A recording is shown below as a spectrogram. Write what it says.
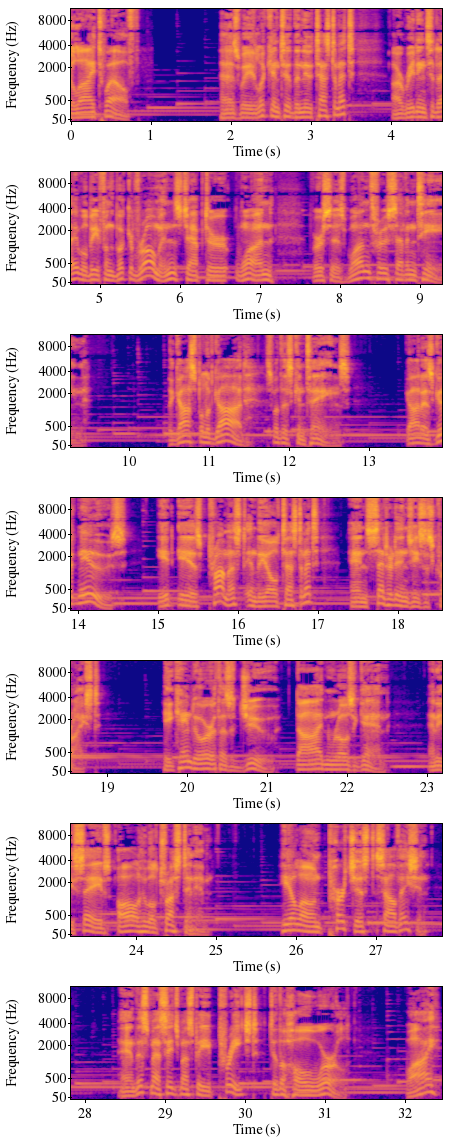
July 12th. As we look into the New Testament, our reading today will be from the book of Romans, chapter 1, verses 1 through 17. The gospel of God is what this contains. God has good news. It is promised in the Old Testament and centered in Jesus Christ. He came to earth as a Jew, died, and rose again, and he saves all who will trust in him. He alone purchased salvation, and this message must be preached to the whole world. Why?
